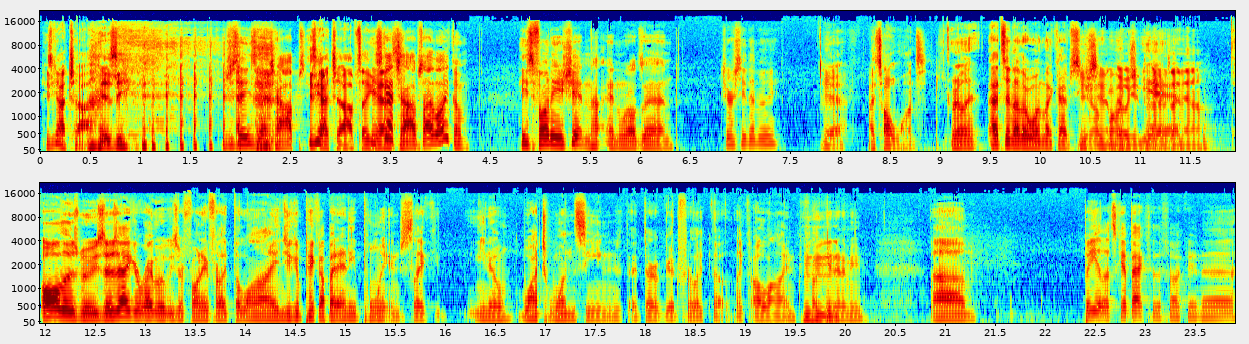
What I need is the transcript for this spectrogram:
He's got chops. Is he? Did you say he's got chops? he's got chops. I He's guess. got chops. I like him. He's funny as shit in, in World's End. Did you ever see that movie? Yeah, I saw once. Really? That's another one like I've seen. You've seen a bunch. million times. Yeah. I know. All those movies, those Edgar Wright movies are funny for like the lines. You can pick up at any point and just like you know watch one scene that they're good for like the like a line. Fuck, you Mhm. know what I mean? Um, but yeah, let's get back to the fucking uh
